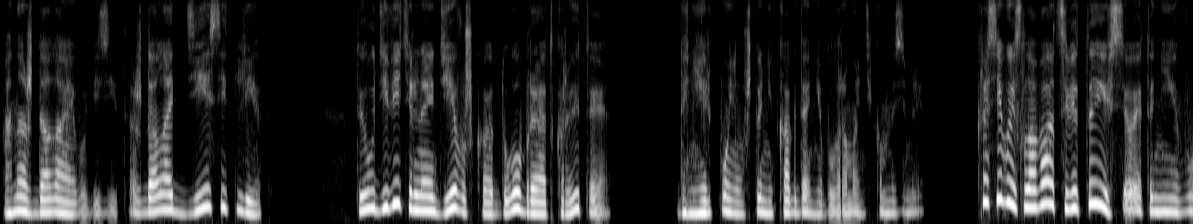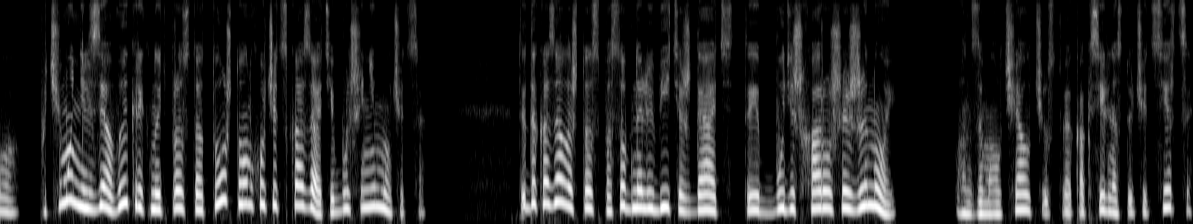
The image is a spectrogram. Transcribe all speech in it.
Она ждала его визита, ждала десять лет. «Ты удивительная девушка, добрая, открытая». Даниэль понял, что никогда не был романтиком на земле. Красивые слова, цветы — все это не его. Почему нельзя выкрикнуть просто то, что он хочет сказать, и больше не мучиться? Ты доказала, что способна любить и ждать. Ты будешь хорошей женой. Он замолчал, чувствуя, как сильно стучит сердце,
